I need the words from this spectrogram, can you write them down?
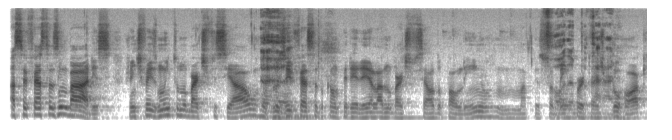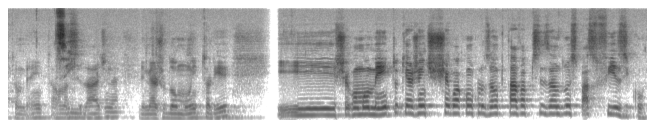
a ser festas em bares. A gente fez muito no bar artificial, inclusive festa do Cão Pererê lá no bar artificial do Paulinho, uma pessoa bem Foda pra importante caralho. pro rock também, então, na Sim. cidade, né? Ele me ajudou muito ali. E chegou um momento que a gente chegou à conclusão que estava precisando de um espaço físico.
